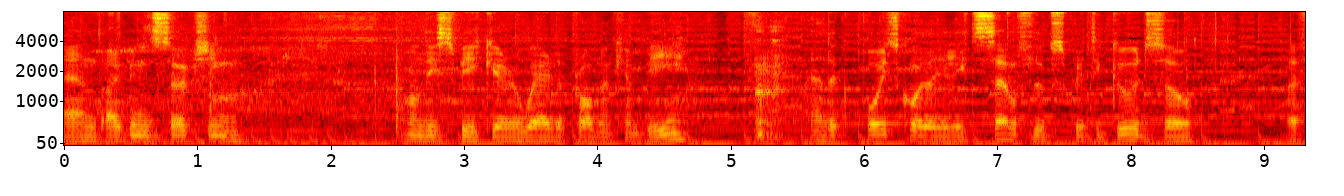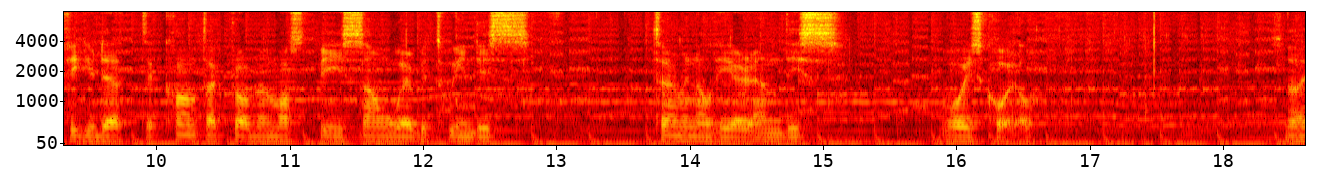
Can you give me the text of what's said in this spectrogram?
And I've been searching on this speaker where the problem can be. And the voice coil itself looks pretty good so I figured that the contact problem must be somewhere between this terminal here and this voice coil. So I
